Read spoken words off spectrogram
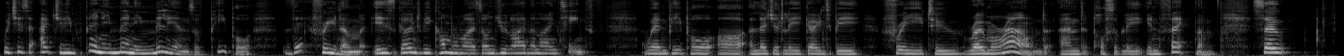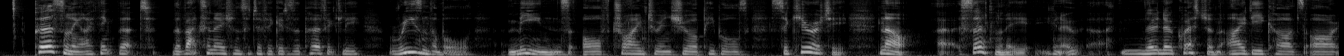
which is actually many, many millions of people, their freedom is going to be compromised on July the 19th when people are allegedly going to be free to roam around and possibly infect them. So, personally, I think that the vaccination certificate is a perfectly reasonable means of trying to ensure people's security. Now, uh, certainly, you know, uh, no, no question, ID cards are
